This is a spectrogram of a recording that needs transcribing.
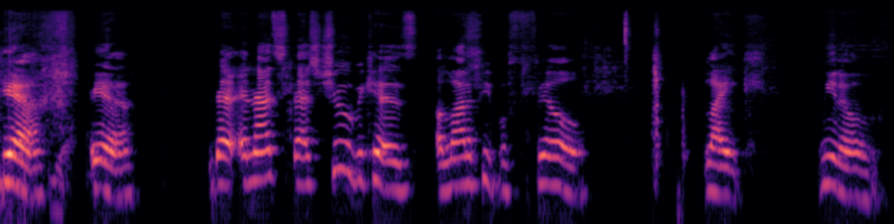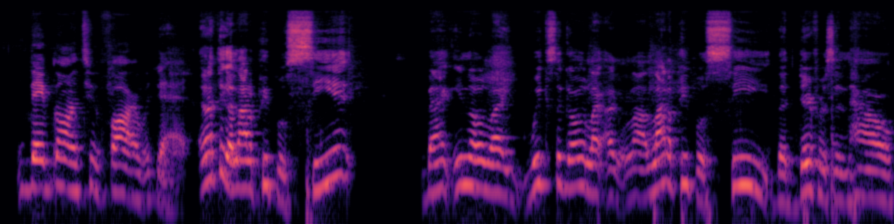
yeah, Yeah. yeah." That and that's that's true because a lot of people feel like you know they've gone too far with Yeah. that. And I think a lot of people see it back, you know, like weeks ago. Like a, a lot of people see the difference in how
